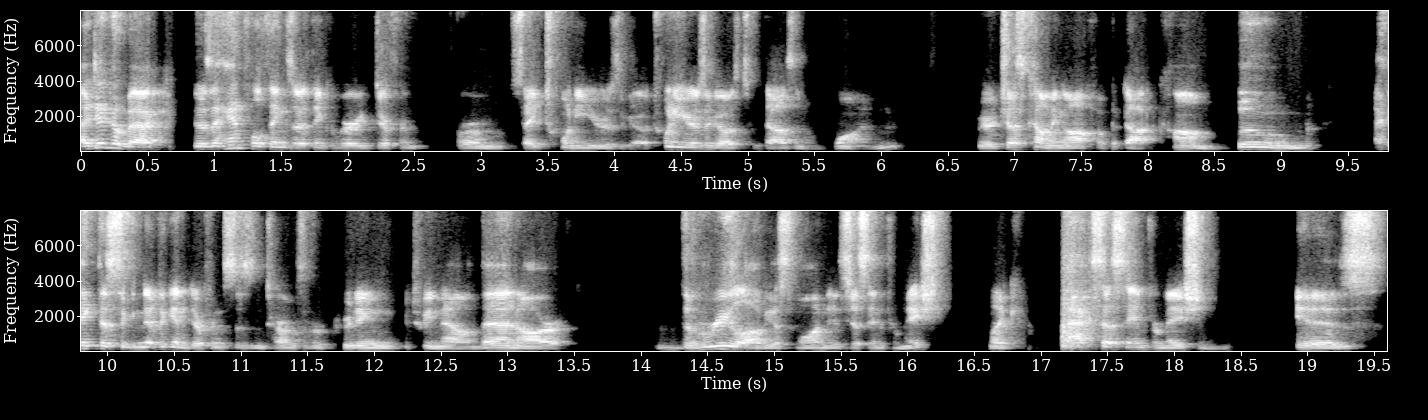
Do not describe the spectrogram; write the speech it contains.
I did go back. There's a handful of things that I think are very different from, say, 20 years ago. 20 years ago was 2001. We were just coming off of a dot com boom. I think the significant differences in terms of recruiting between now and then are the real obvious one is just information. Like access to information is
